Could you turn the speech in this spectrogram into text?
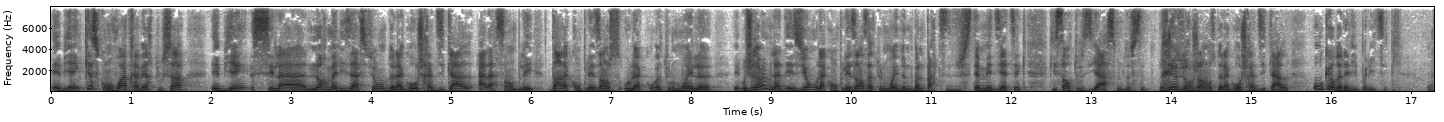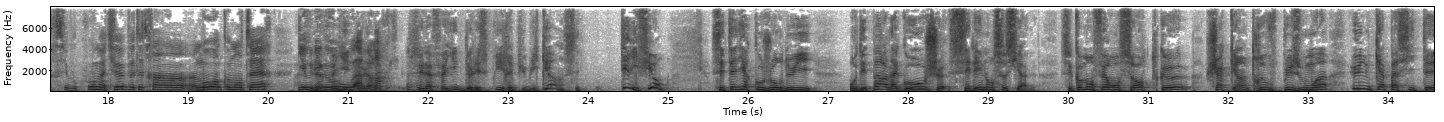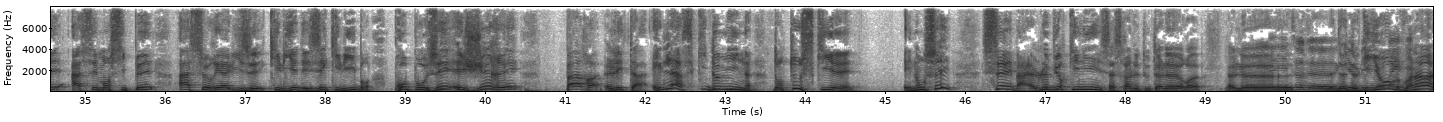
Eh bien, qu'est-ce qu'on voit à travers tout ça? Eh bien, c'est la normalisation de la gauche radicale à l'Assemblée dans la complaisance ou à tout le moins le, je dirais même l'adhésion ou la complaisance à tout le moins d'une bonne partie du système médiatique qui s'enthousiasme de cette résurgence de la gauche radicale au cœur de la vie politique. Merci beaucoup, Mathieu. Peut-être un, un, mot, un commentaire, Guillaume Bigot ou Marc C'est la faillite de l'esprit républicain. C'est terrifiant. C'est-à-dire qu'aujourd'hui, au départ, la gauche, c'est l'élan social. C'est comment faire en sorte que chacun trouve plus ou moins une capacité à s'émanciper, à se réaliser, qu'il y ait des équilibres proposés et gérés par l'État. Et là, ce qui domine dans tout ce qui est énoncé, c'est bah, le Burkini, ça sera de tout à l'heure euh, le, de, Guillaume, voilà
